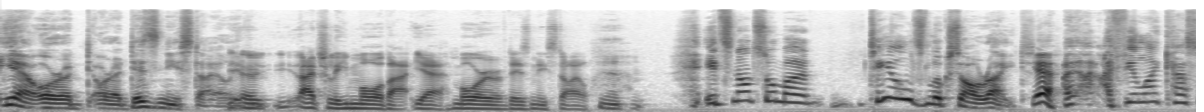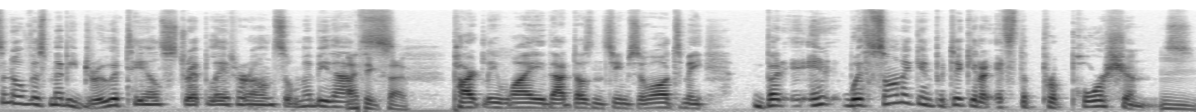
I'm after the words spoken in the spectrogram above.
Yeah, or a or a Disney style. uh, actually, more that, yeah, more of a Disney style. It's not so much. Tails looks all right. Yeah. I- I, I feel like Casanovas maybe drew a Tails strip later on, so maybe that's think so. partly why that doesn't seem so odd to me. But it, with Sonic in particular, it's the proportions.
